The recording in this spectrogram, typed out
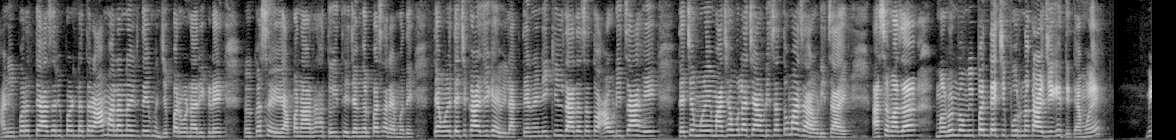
आणि परत ते आजारी पडलं तर आम्हाला नाही ते म्हणजे परवणार इकडे. कसं आहे आपण राहतो इथे जंगल पसाऱ्यामध्ये. त्यामुळे त्याची काळजी घ्यावी लागते. आणि निखिल दादाचा तो आवडीचा आहे. त्याच्यामुळे माझ्या मुलाच्या आवडीचा तो माझा आवडीचा आहे. असं माझा म्हणून मग मी पण त्याची पूर्ण काळजी घेते. त्यामुळे मी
